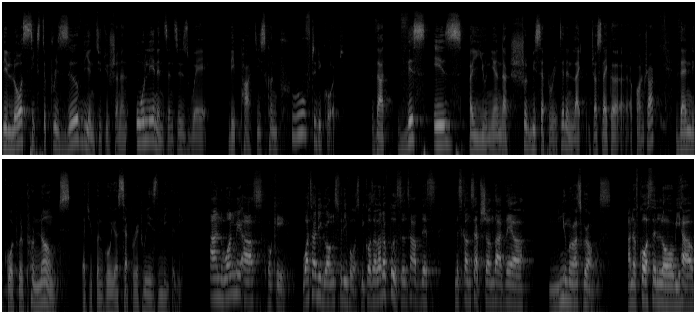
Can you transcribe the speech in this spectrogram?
the law seeks to preserve the institution and only in instances where the parties can prove to the court that this is a union that should be separated and like just like a, a contract, then the court will pronounce that you can go your separate ways legally. And one may ask, okay, what are the grounds for divorce? Because a lot of persons have this misconception that there are numerous grounds. And of course, in law, we have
